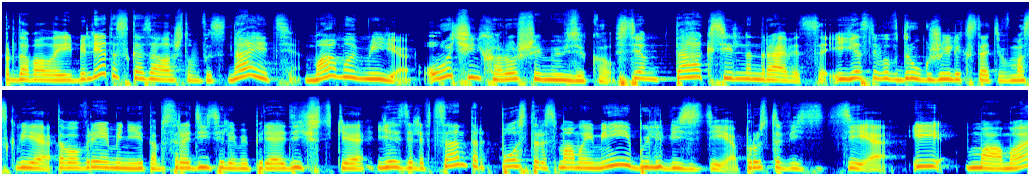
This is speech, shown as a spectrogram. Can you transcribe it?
продавала ей билеты, сказала, что вы знаете, «Мама Мия» очень очень хороший мюзикл. Всем так сильно нравится. И если вы вдруг жили, кстати, в Москве того времени и там с родителями периодически ездили в центр, постеры с мамой Мией были везде, просто везде. И мама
